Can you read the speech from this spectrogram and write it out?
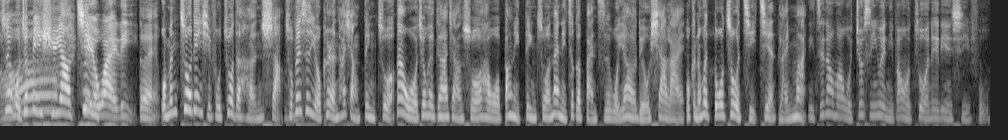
所以我就必须要进借外力，对我们做练习服做的很少，除非是有客人他想定做，那我就会跟他讲说，好，我帮你定做，那你这个板子我要留下来，我可能会多做几件来卖。你知道吗？我就是因为你帮我做那个练习服，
